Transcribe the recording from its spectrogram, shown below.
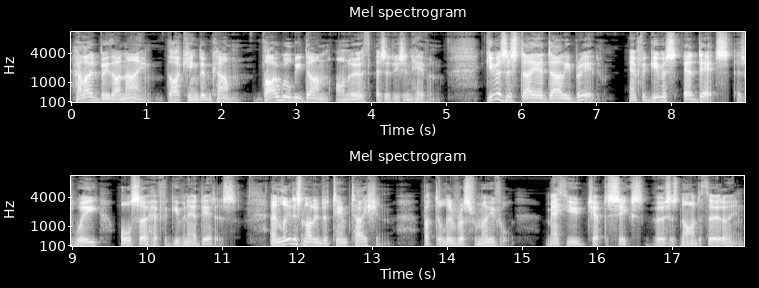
hallowed be thy name, thy kingdom come, thy will be done on earth as it is in heaven. Give us this day our daily bread, and forgive us our debts as we also have forgiven our debtors and lead us not into temptation, but deliver us from evil. Matthew chapter 6 verses 9 to 13.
